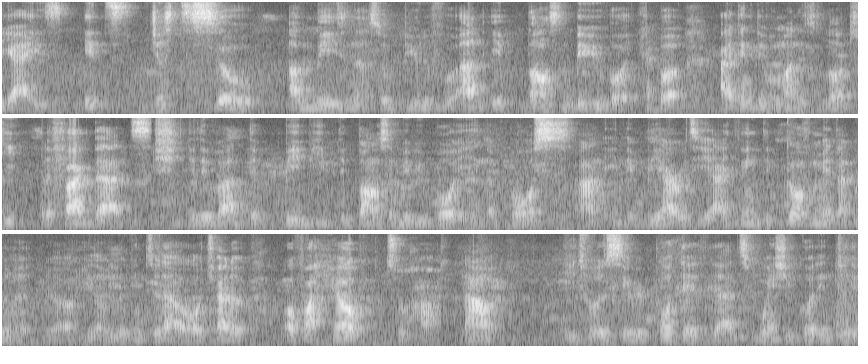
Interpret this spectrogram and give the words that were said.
guys, it's just so amazing and so beautiful and a bouncing baby boy. But I think the woman is lucky. The fact that she delivered the baby, the bouncing baby boy in the bus and in the BRT, I think the government are gonna, uh, you know, look into that or try to offer help to her. Now, it was reported that when she got into the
